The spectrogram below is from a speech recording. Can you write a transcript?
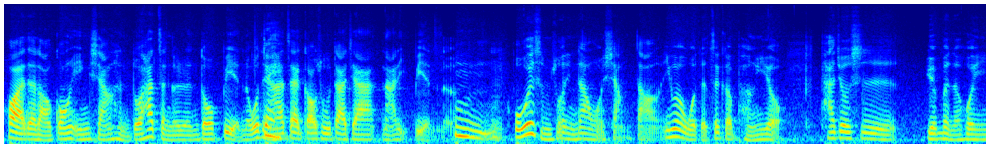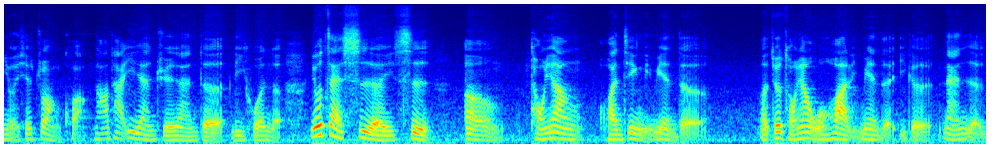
后来的老公影响很多，她整个人都变了。我等下再告诉大家哪里变了。嗯，我为什么说你让我想到？因为我的这个朋友，他就是原本的婚姻有一些状况，然后他毅然决然的离婚了，又再试了一次，嗯，同样环境里面的，呃，就同样文化里面的一个男人，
